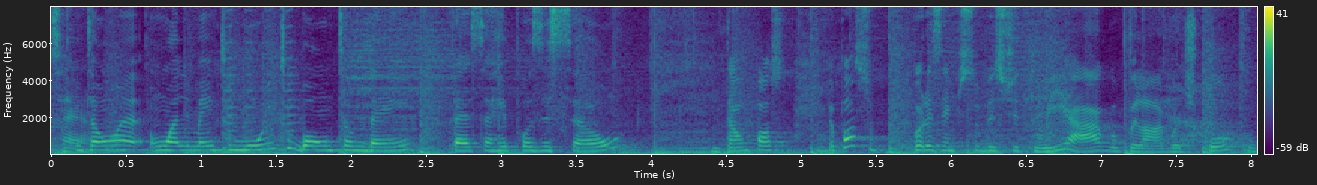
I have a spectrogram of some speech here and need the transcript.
Certo. Então, é um alimento muito bom também para essa reposição. Então, posso, eu posso, por exemplo, substituir a água pela água de coco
